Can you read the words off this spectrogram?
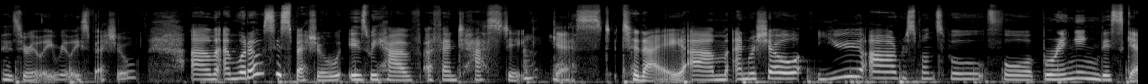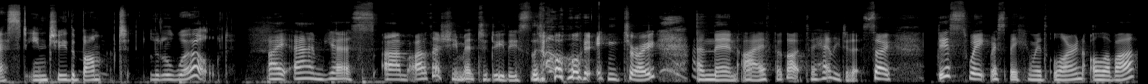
It's really, really special. Um, and what else is special is we have a fantastic guest today. Um, and Rashelle, you are responsible for bringing this guest into the bumped little world. I am, yes. Um, I was actually meant to do this little intro and then I forgot. So Hayley did it. So this week we're speaking with Lauren Oliver.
